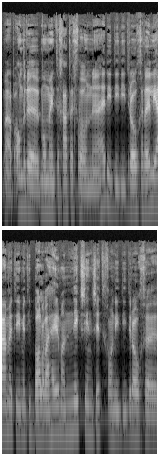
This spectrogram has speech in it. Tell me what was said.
Maar op andere momenten gaat hij gewoon eh, hè, die, die, die droge rally aan met die, met die ballen waar helemaal niks in zit. Gewoon die, die droge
